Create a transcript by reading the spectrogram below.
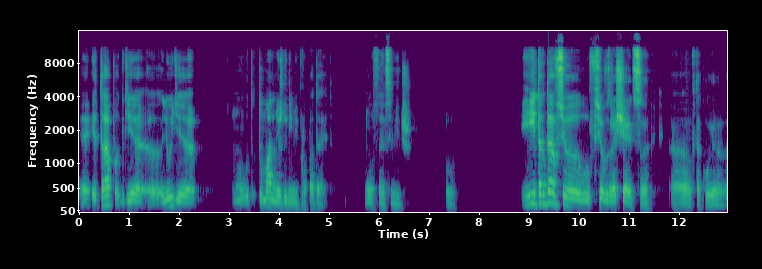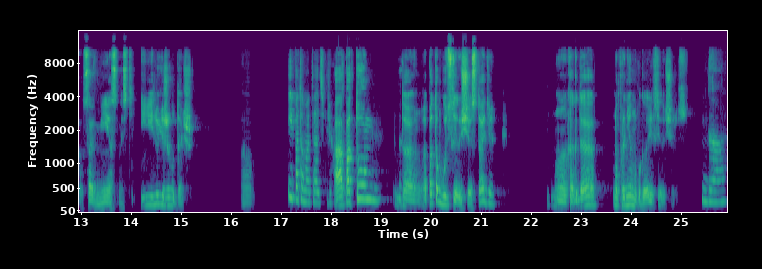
э, этап, где люди, ну, вот туман между ними пропадает. Ну, становится меньше. Вот. И тогда все, все возвращается в такую совместность, и люди живут дальше. А. И потом опять приходит. А потом, да, а потом будет следующая стадия, э, когда, ну, про нее мы поговорим в следующий раз. Да.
